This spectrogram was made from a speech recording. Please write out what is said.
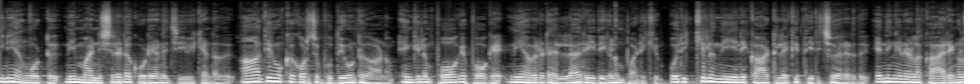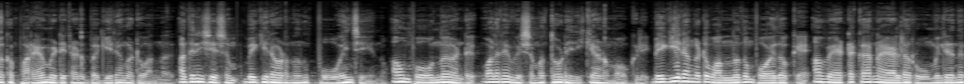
ഇനി അങ്ങോട്ട് നീ മനുഷ്യരുടെ കൂടെയാണ് ജീവിക്കേണ്ടത്. ആദ്യമൊക്കെ കുറച്ച് ബുദ്ധിമുട്ട് കാണും. എങ്കിലും പോകെ പോകെ നീ അവരുടെ എല്ലാ രീതികളും പഠിക്കും. ഒരിക്കലും നീ ഇനി കാട്ടിലേക്ക് തിരിച്ചു വരരുത്. എന്നിങ്ങനെയുള്ള കാര്യങ്ങളൊക്കെ പറയാൻ വേണ്ടിയിട്ടാണ് ബഗീര അങ്ങോട്ട് വന്നത്. അതിനുശേഷം ബഗീര അവിടെ നിന്ന് പോവുകയും ചെയ്യുന്നു. അവൻ പോകുന്ന കണ്ട് വളരെ വിഷമത്തോടെ ഇരിക്കുകയാണ് മോക്കിളി. ബഗീര അങ്ങോട്ട് വന്നതും പോയതൊക്കെ ആ വേട്ടക്കാരൻ അയാളുടെ റൂമിലിരുന്ന്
